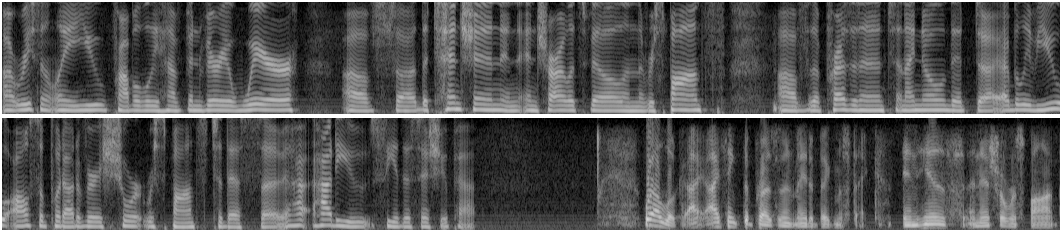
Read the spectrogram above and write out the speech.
Uh, recently, you probably have been very aware of uh, the tension in, in Charlottesville and the response of the president. And I know that uh, I believe you also put out a very short response to this. Uh, how, how do you see this issue, Pat? Well, look, I, I think the president made a big mistake. In his initial response,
